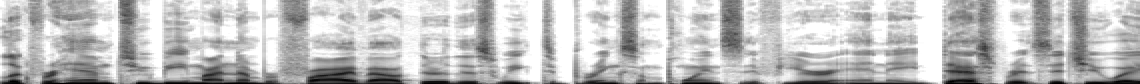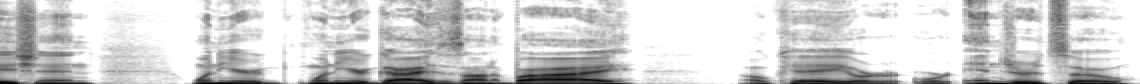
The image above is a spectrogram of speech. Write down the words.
look for him to be my number five out there this week to bring some points if you're in a desperate situation. One of your one of your guys is on a bye, okay, or or injured. So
